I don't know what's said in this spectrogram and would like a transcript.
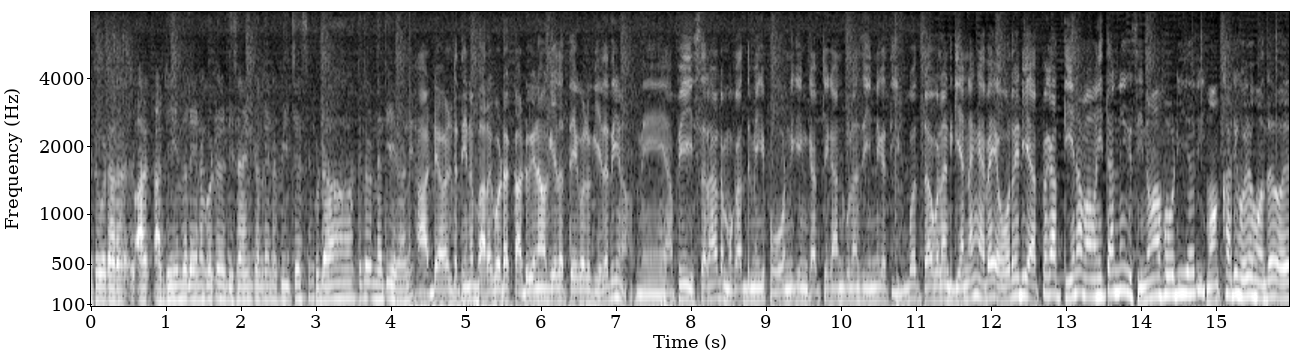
එතකොට අර අඩීන්දල එනකොට ඩිසයින් කරලන ෆීචස් ගොඩාකට නැතින හඩවලට තින බරගොඩ කඩුවෙනවා කියලත් ඒකොල කියලා තියෙනවා. මේ අපි ඉස්සරහට මොකද මේ ෆෝර්නිකින් කප්ච කන් පුලන් සින්න එක තිබොත් ගලන්ට කියන්න හැබයි ඕරඩි අප එකක් තියෙන ම හිතන්නේ. සිනවා ෆෝඩි හරි. මොක්හරි හොය හොඳ ඔය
